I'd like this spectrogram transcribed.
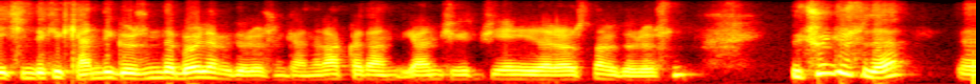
içindeki kendi gözünde böyle mi görüyorsun kendini? Hakikaten gelmiş geçmiş en iyiler arasında mı görüyorsun? Üçüncüsü de e,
